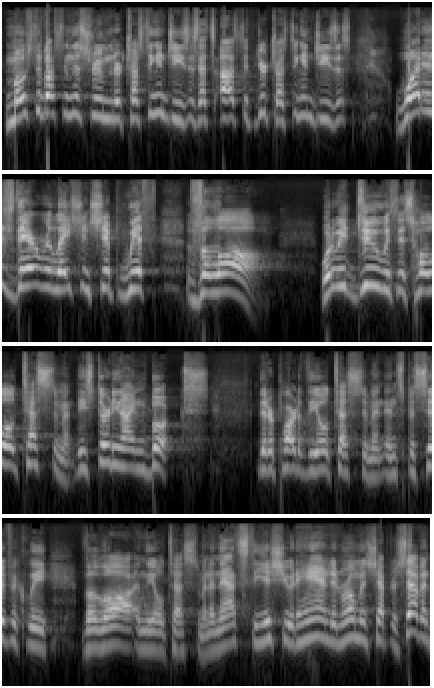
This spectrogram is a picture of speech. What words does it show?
most of us in this room that are trusting in Jesus. That's us if you're trusting in Jesus. What is their relationship with the law? What do we do with this whole Old Testament, these 39 books that are part of the Old Testament, and specifically the law in the Old Testament? And that's the issue at hand in Romans chapter 7.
